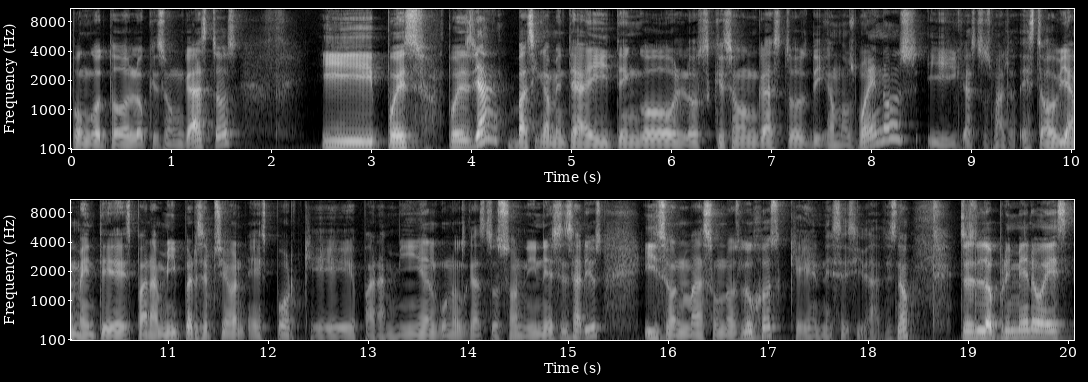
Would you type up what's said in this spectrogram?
Pongo todo lo que son gastos y pues, pues ya, básicamente ahí tengo los que son gastos, digamos, buenos y gastos malos. Esto obviamente es para mi percepción, es porque para mí algunos gastos son innecesarios y son más unos lujos que necesidades, ¿no? Entonces lo primero es,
